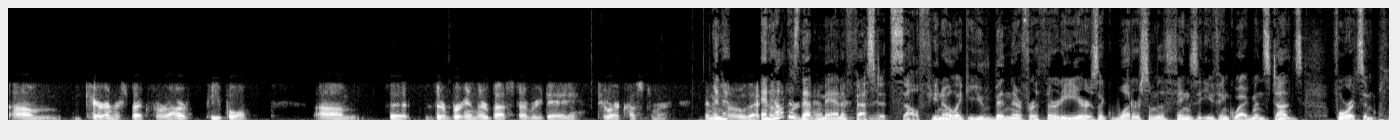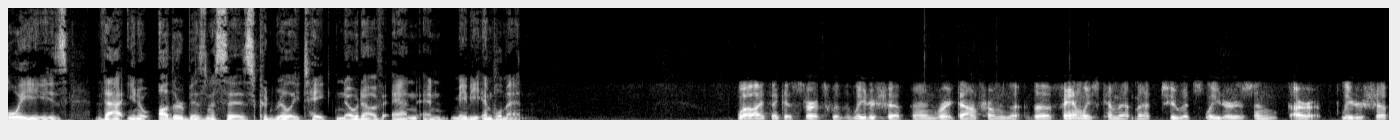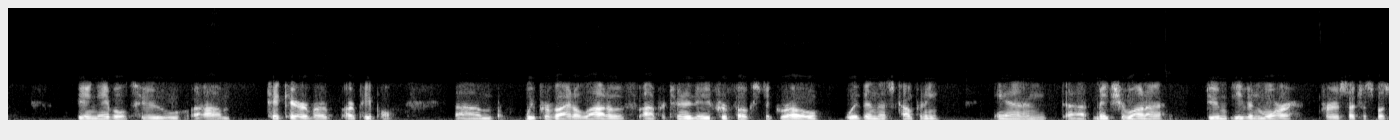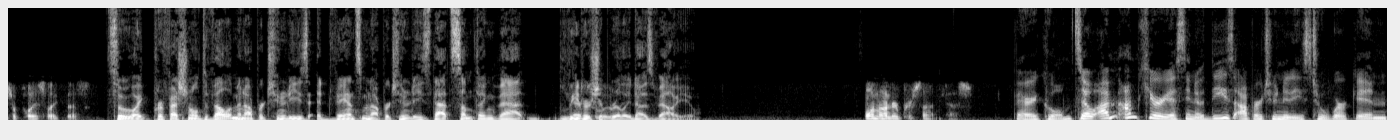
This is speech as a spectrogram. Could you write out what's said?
um, care and respect for our people. Um, that they're bringing their best every day to our customer. And, and, so and how does that manifest itself? You know, like you've been there for 30 years. Like, what are some of the things that you think Wegmans does for its employees that, you know, other businesses could really take note of and, and maybe implement? Well, I think it starts with leadership and right down from the, the family's commitment to its leaders and our leadership being able to um, take care of our, our people. Um, we provide a lot of opportunity for folks to grow within this company and uh, makes you want to do even more for such a special place like this. So, like professional development opportunities, advancement opportunities, that's something that leadership Absolutely. really does value. 100%, yes. Very cool. So, I'm, I'm curious, you know, these opportunities to work in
